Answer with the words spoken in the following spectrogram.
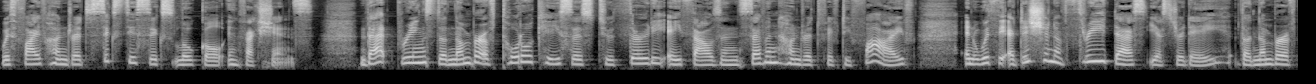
with 566 local infections. That brings the number of total cases to 38,755. And with the addition of three deaths yesterday, the number of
